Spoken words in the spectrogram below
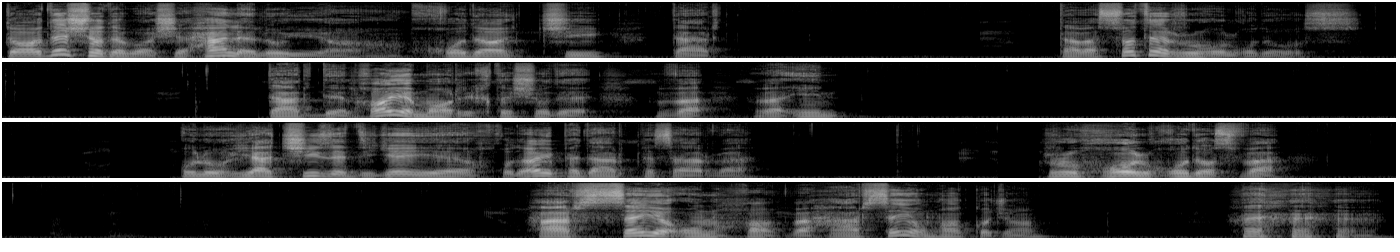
داده شده باشه. هللویا. خدا چی؟ در توسط روح القدس. در دلهای ما ریخته شده و, و این الوهیت چیز دیگه خدای پدر پسر و روح القدس و هر سه اونها. و هر سه اونها کجا؟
